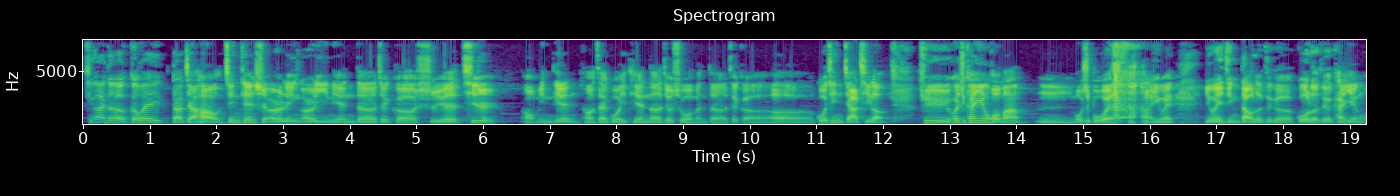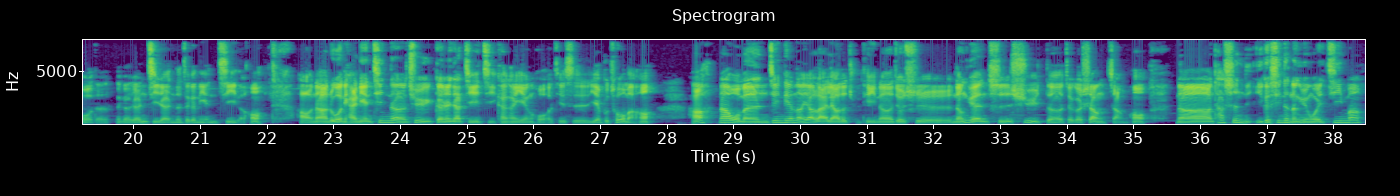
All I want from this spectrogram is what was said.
亲爱的各位，大家好，今天是二零二一年的这个十月七日。好，明天好，再过一天呢，就是我们的这个呃国庆假期了。去会去看烟火吗？嗯，我是不会了，哈哈，因为因为已经到了这个过了这个看烟火的那个人挤人的这个年纪了哦。好，那如果你还年轻呢，去跟人家挤一挤，看看烟火，其实也不错嘛哈。好，那我们今天呢要来聊的主题呢，就是能源持续的这个上涨哈。那它是一个新的能源危机吗？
